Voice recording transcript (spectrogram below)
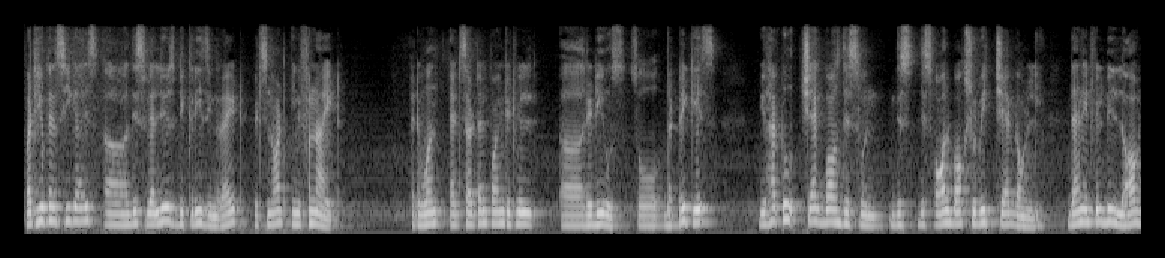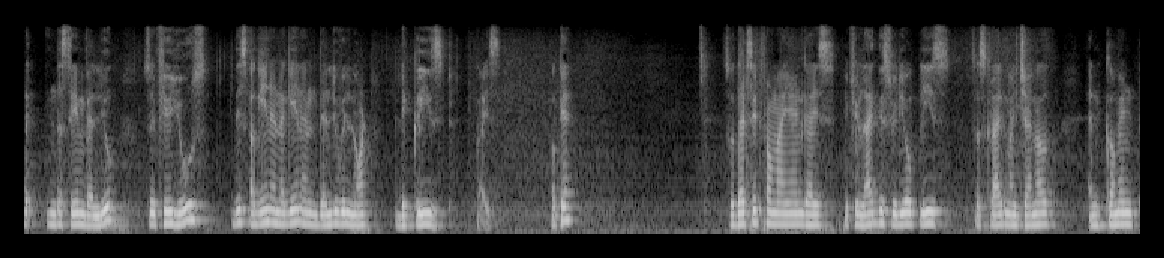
But you can see guys uh, this value is decreasing right? It's not infinite. At one at certain point it will uh, reduce. So the trick is you have to check box this one. This this all box should be checked only. Then it will be logged in the same value. So if you use this again and again and value will not decreased guys. Okay? So that's it from my end guys. If you like this video please subscribe my channel and comment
